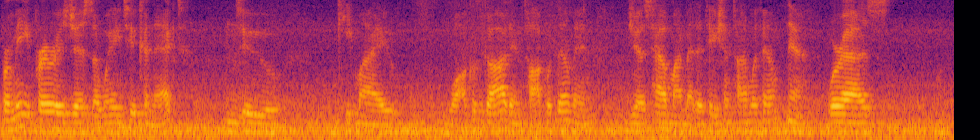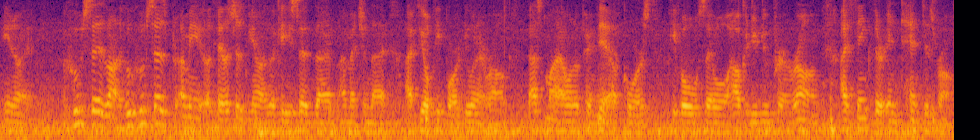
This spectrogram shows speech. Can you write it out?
For me, prayer is just a way to connect, Mm. to keep my walk with God and talk with Him, and just have my meditation time with Him. Yeah. Whereas, you know, who says on who who says? I mean, okay, let's just be honest. Okay, you said that I mentioned that I feel people are doing it wrong. That's my own opinion, Yeah. of course. People will say, well, how could you do prayer wrong? I think their intent is wrong.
